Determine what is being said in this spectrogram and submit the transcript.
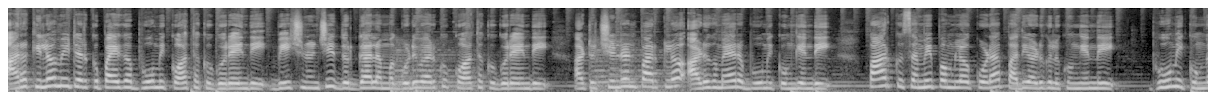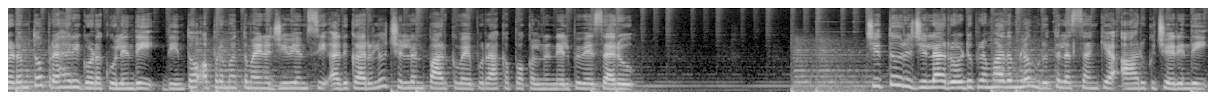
అర కిలోమీటర్కు పైగా భూమి కోతకు గురైంది. బీచ్ నుంచి దుర్గాలమ్మ గుడి వరకు కోతకు గురైంది. అటు చిల్డ్రన్ పార్క్లో అడుగు మేర భూమి కుంగింది. పార్కు సమీపంలో కూడా పది అడుగులు కుంగింది. భూమి కుంగడంతో ప్రహరీ గోడ కూలింది. దీంతో అప్రమత్తమైన జీవీఎంసీ అధికారులు చిల్డ్రన్ పార్క్ వైపు రాకపోకలను నిలిపివేశారు. చిత్తూరు జిల్లా రోడ్డు ప్రమాదంలో మృతుల సంఖ్య ఆరుకు చేరింది.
